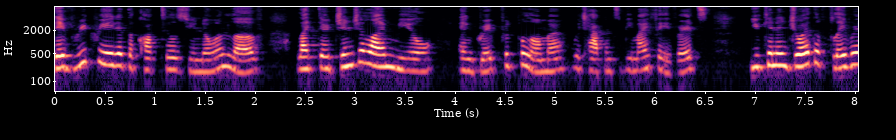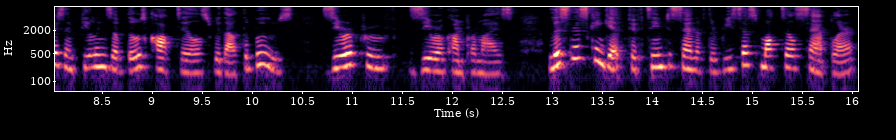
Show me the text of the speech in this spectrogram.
They've recreated the cocktails you know and love, like their ginger lime mule and grapefruit paloma, which happen to be my favorites. You can enjoy the flavors and feelings of those cocktails without the booze. Zero proof, zero compromise. Listeners can get 15% of the Recess Mocktail Sampler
